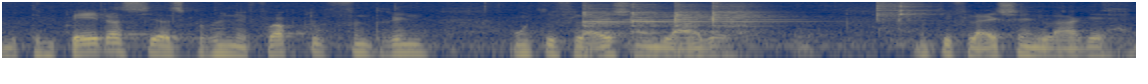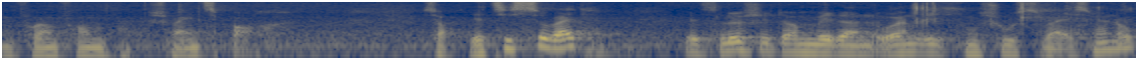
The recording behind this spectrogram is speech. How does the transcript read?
mit dem Petersil als grüne Farbtupfen drin und die Fleischeinlage und die Fleischeinlage in Form vom Schweinsbauch. So, jetzt ist es soweit. Jetzt lösche ich da mit einem ordentlichen Schuss Weißwein ab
